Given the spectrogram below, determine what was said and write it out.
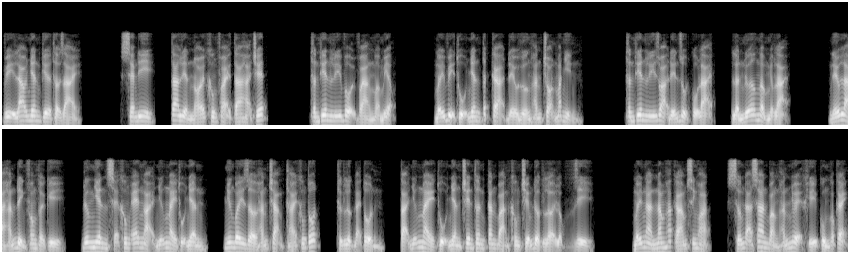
Vị lao nhân kia thở dài. Xem đi, ta liền nói không phải ta hại chết. Thần thiên lý vội vàng mở miệng. Mấy vị thụ nhân tất cả đều hướng hắn chọn mắt nhìn. Thần thiên lý dọa đến rụt cổ lại, lần nữa ngậm miệng lại nếu là hắn đỉnh phong thời kỳ, đương nhiên sẽ không e ngại những này thụ nhân, nhưng bây giờ hắn trạng thái không tốt, thực lực đại tổn, tại những này thụ nhân trên thân căn bản không chiếm được lợi lộc gì. Mấy ngàn năm hắc ám sinh hoạt, sớm đã san bằng hắn nhuệ khí cùng góc cạnh.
